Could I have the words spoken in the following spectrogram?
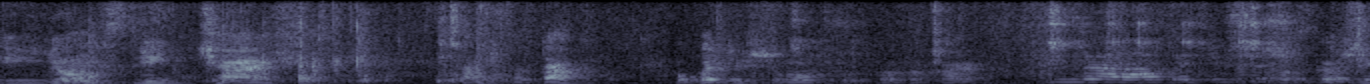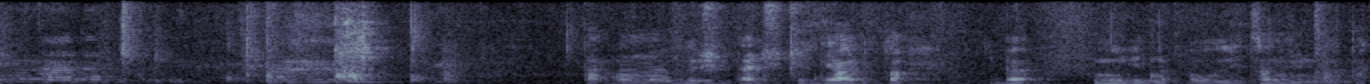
И идем встречать. Так что так, у Катюши мол, шутка какая. Да, Катюша, Расскажи. что надо. Так, наверное, выше. Да, чуть-чуть сделать, а то тебя не видно пол лица, наверное, так.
